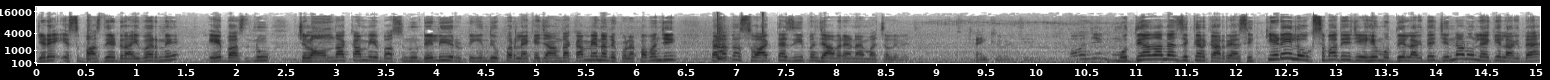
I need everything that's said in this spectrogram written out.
ਜਿਹੜੇ ਇਸ ਬੱਸ ਦੇ ਡਰਾਈਵਰ ਨੇ ਇਹ ਬੱਸ ਨੂੰ ਚਲਾਉਣ ਦਾ ਕੰਮ ਇਹ ਬੱਸ ਨੂੰ ਡੇਲੀ ਰੂਟੀਨ ਦੇ ਉੱਪਰ ਲੈ ਕੇ ਜਾਣ ਦਾ ਕੰਮ ਇਹਨਾਂ ਦੇ ਕੋਲ ਹੈ। ਪਵਨ ਜੀ ਪਹਿਲਾਂ ਤਾਂ ਸਵਾਗਤ ਹੈ ਜੀ ਪੰਜਾਬ ਹਰਿਆਣਾ ਹਿਮਾਚਲ ਦੇ ਵਿੱਚ। ਥੈਂਕ ਯੂ ਜੀ। ਪਵਨ ਜੀ ਮੁੱਦਿਆਂ ਦਾ ਮੈਂ ਜ਼ਿਕਰ ਕਰ ਰਿਹਾ ਸੀ। ਕਿਹੜੇ ਲੋਕ ਸਭਾ ਦੇ ਜਿਹੇ ਮੁੱਦੇ ਲੱਗਦੇ ਜਿਨ੍ਹਾਂ ਨੂੰ ਲੈ ਕੇ ਲੱਗਦਾ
